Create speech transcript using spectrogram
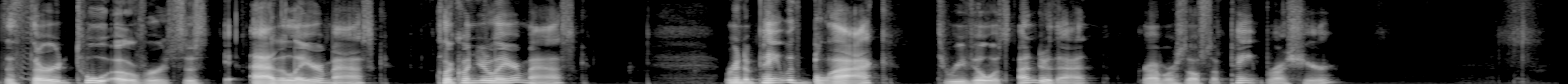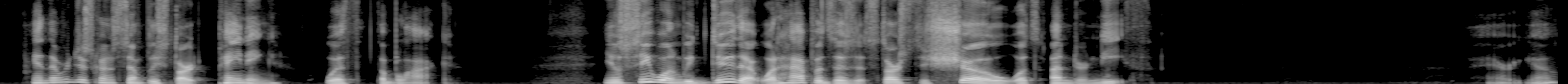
the third tool over. It says add a layer mask. Click on your layer mask. We're going to paint with black to reveal what's under that grab ourselves a paintbrush here. And then we're just going to simply start painting with the black. You'll see when we do that, what happens is it starts to show what's underneath. There we go.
